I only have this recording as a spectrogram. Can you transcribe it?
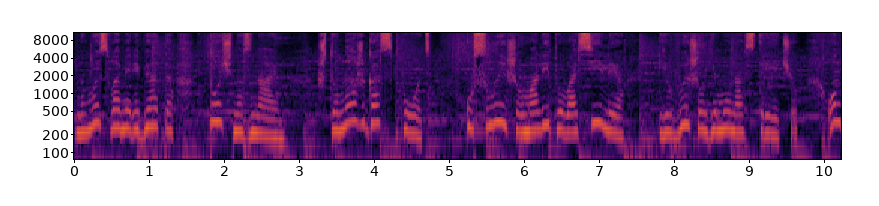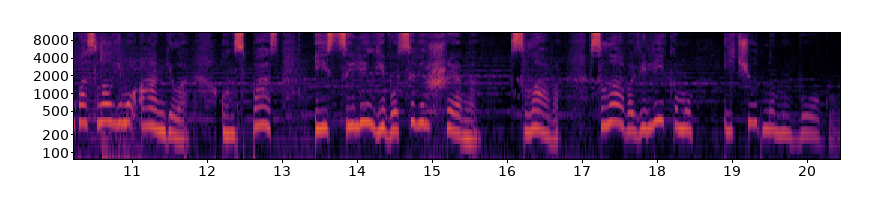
Но мы с вами, ребята, точно знаем, что наш Господь услышал молитву Василия и вышел ему навстречу. Он послал ему ангела, он спас и исцелил его совершенно. Слава, слава великому и чудному Богу!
